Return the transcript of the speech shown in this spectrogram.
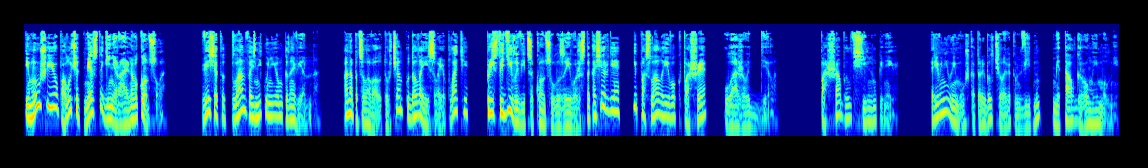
и муж ее получит место генерального консула. Весь этот план возник у нее мгновенно. Она поцеловала турчанку, дала ей свое платье, пристыдила вице-консула за его жестокосердие и послала его к Паше улаживать дело. Паша был в сильном гневе. Ревнивый муж, который был человеком видным, метал громы и молнии.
